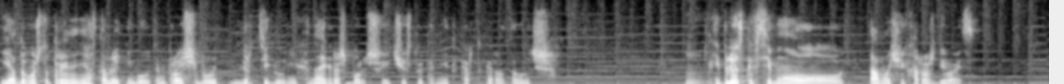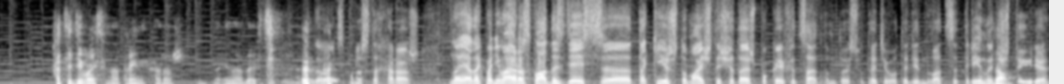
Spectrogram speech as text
Я думаю, что Train'а не оставлять не будут. Им проще будет Vertigo. У них и наигрыш больше, и чувствуют они эту карту гораздо лучше. Мгм. И плюс ко всему, там очень хороший девайс. Хотя девайс на трейне хорош. И на дефте. Ну, Давай, просто хорош. Но я так понимаю, расклады здесь э, такие, что матч ты считаешь по коэффициентам. То есть вот эти вот 1.23 на Да. 4.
